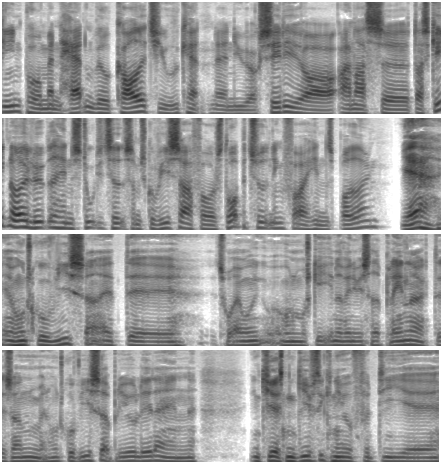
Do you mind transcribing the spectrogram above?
Jean på Manhattanville College i udkanten af New York City, og Anders, øh, der skete noget i løbet af hendes studietid, som skulle vise sig at få stor betydning for hendes brødre, ikke? Ja, hun skulle vise sig, at øh, tror jeg, hun måske ikke nødvendigvis havde planlagt det sådan, men hun skulle vise sig at blive lidt af en, en Kirsten Giftekniv, fordi øh,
